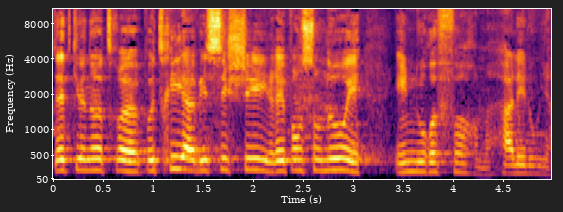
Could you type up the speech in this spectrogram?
Peut-être que notre poterie avait séché, il répand son eau et il nous reforme. Alléluia.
